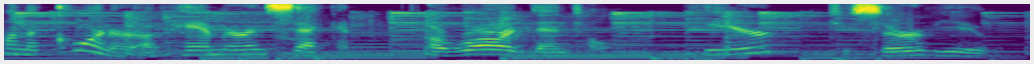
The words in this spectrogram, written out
on the corner of Hamner and 2nd. Aurora Dental, here to serve you.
